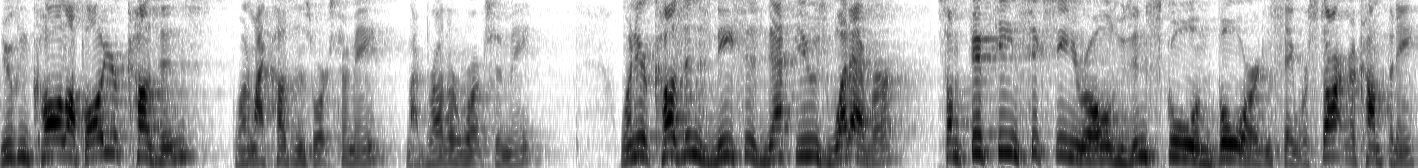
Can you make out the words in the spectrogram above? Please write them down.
You can call up all your cousins. One of my cousins works for me. My brother works for me. One of your cousins, nieces, nephews, whatever, some 15, 16 year old who's in school and bored and say, We're starting a company.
